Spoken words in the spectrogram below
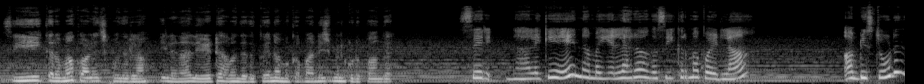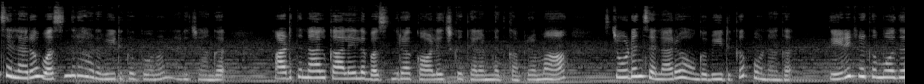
சீக்கிரமா காலேஜ்க்கு வந்துடலாம் இல்லைன்னா லேட்டா வந்ததுக்கு நமக்கு பனிஷ்மெண்ட் கொடுப்பாங்க. சரி நாளைக்கே நம்ம எல்லாரும் அங்க சீக்கிரமா போயிடலாம். அப்படி ஸ்டூடெண்ட்ஸ் எல்லாரும் வசுந்தராவோட வீட்டுக்கு போகணும்னு நினைச்சாங்க. அடுத்த நாள் காலையில வசுந்தரா காலேஜ்க்கு கிளம்புனதுக்கு அப்புறமா ஸ்டூடெண்ட்ஸ் எல்லாரும் அவங்க வீட்டுக்கு போனாங்க. தேடிட்டு இருக்கும்போது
